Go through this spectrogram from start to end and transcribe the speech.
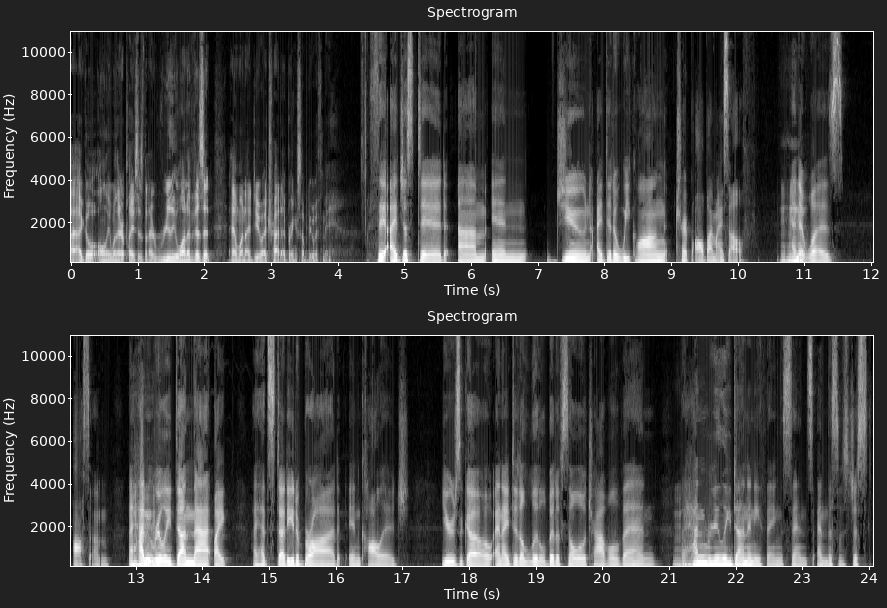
I go only when there are places that I really want to visit, and when I do, I try to bring somebody with me. See, I just did um in June, I did a week long trip all by myself. Mm-hmm. And it was awesome. I hadn't really done that like I had studied abroad in college years ago and I did a little bit of solo travel then, but I mm-hmm. hadn't really done anything since. And this was just,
